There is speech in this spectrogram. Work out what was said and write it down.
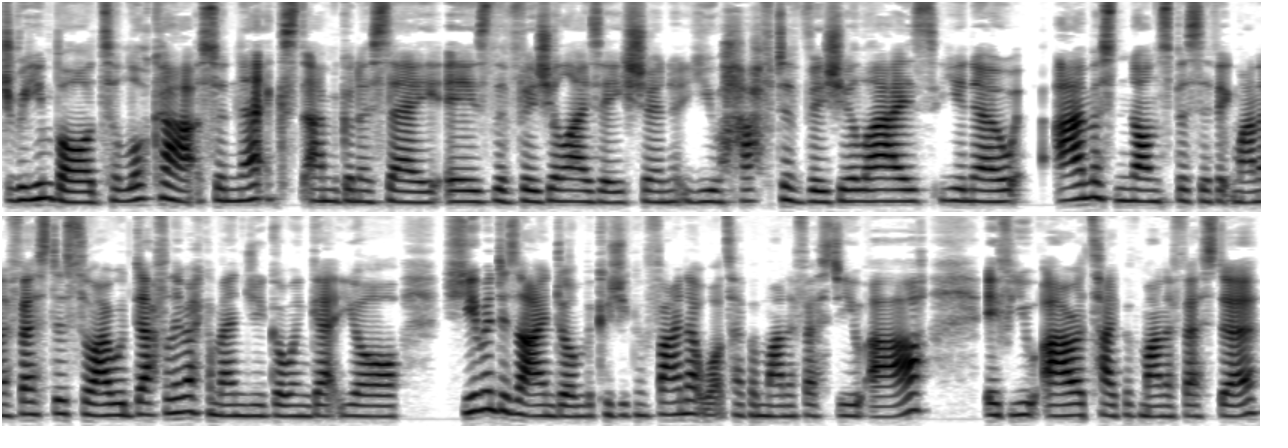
dream board to look at. So, next, I'm going to say is the visualization. You have to visualize, you know. I'm a non specific manifester, so I would definitely recommend you go and get your human design done because you can find out what type of manifester you are. If you are a type of manifester,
